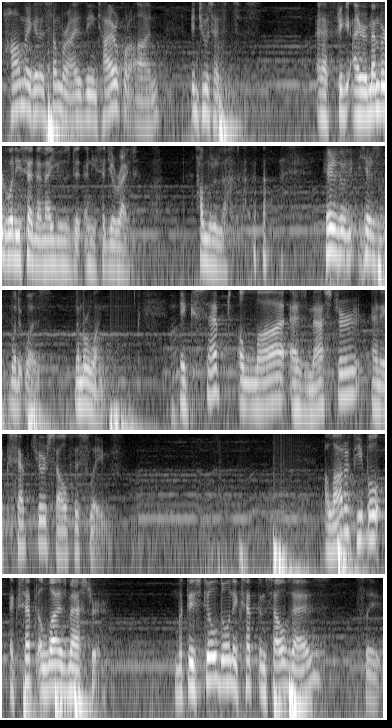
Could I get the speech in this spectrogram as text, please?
How am I going to summarize the entire Quran in two sentences? And I, figured, I remembered what he said and I used it, and he said, You're right. Alhamdulillah. here's, what, here's what it was. Number one, accept Allah as master and accept yourself as slave. A lot of people accept Allah as master, but they still don't accept themselves as slave.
